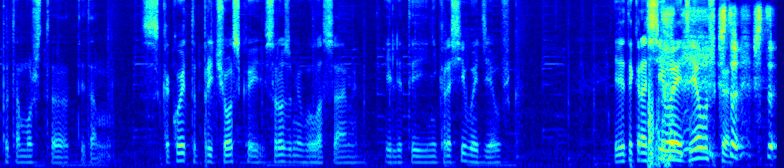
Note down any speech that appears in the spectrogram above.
потому что ты там с какой-то прической, с розовыми волосами, или ты некрасивая девушка. Или ты красивая девушка. Что, что,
